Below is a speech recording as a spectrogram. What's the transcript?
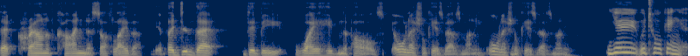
that crown of kindness off Labor. If they did that, they'd be way ahead in the polls. All National cares about is money. All National cares about is money. You were talking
